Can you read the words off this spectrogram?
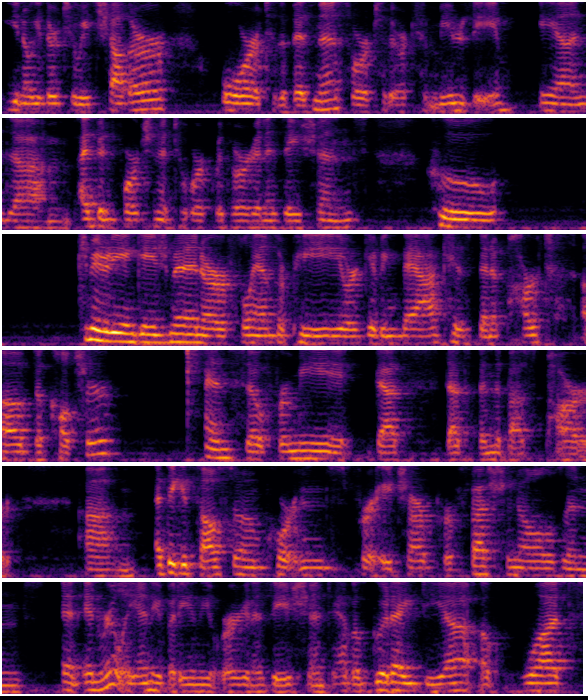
you know, either to each other or to the business or to their community. And um, I've been fortunate to work with organizations who community engagement or philanthropy or giving back has been a part of the culture. And so for me, that's that's been the best part. Um, I think it's also important for HR professionals and, and, and really anybody in the organization to have a good idea of what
